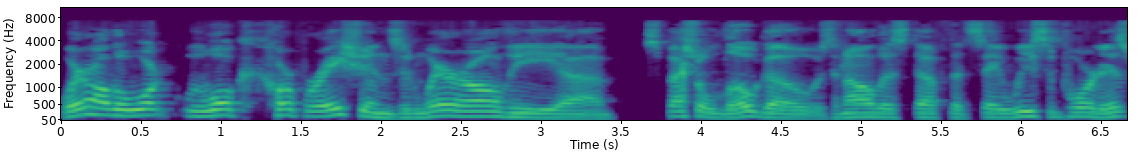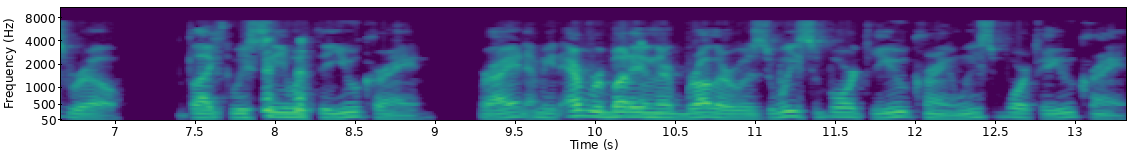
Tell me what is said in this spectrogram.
where are all the woke, woke corporations and where are all the uh, special logos and all this stuff that say we support Israel, like we see with the Ukraine, right? I mean, everybody and their brother was, we support the Ukraine, we support the Ukraine.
